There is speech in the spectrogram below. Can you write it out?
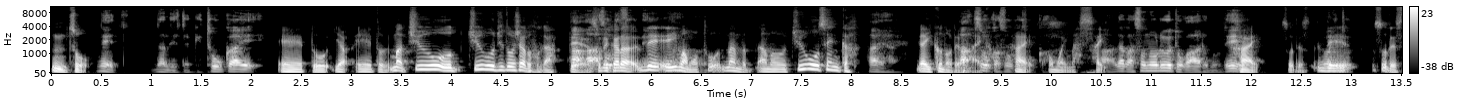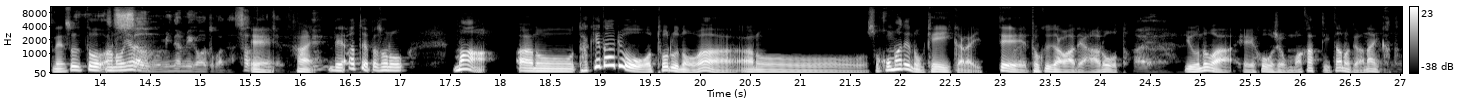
うん、そう。ね、何でしたっけ、東海。えっ、と、いや、えっ、と、まあ、中央、中央自動車道があって、それから、で今もと、なんだ、あの、中央線か、はいはい。が行くのではないかそうかはい思います。はい。あだからそのルートがあるので、はい。そうです。でそうですね。それと、あの、や下の南側とかだ、さっと行っえちゃう、えはい。で、あとやっぱその、まあ、あの、武田領を取るのは、あの、そこまでの経緯から言って、徳川であろうとはいうのは、えー北条も分かっていたのではないかと。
